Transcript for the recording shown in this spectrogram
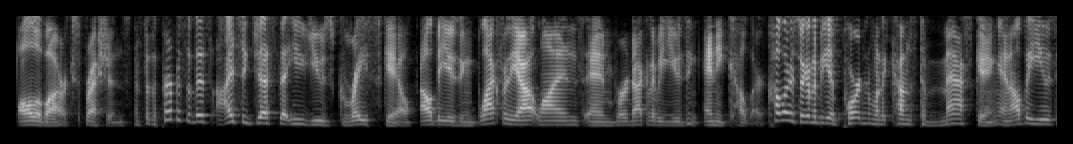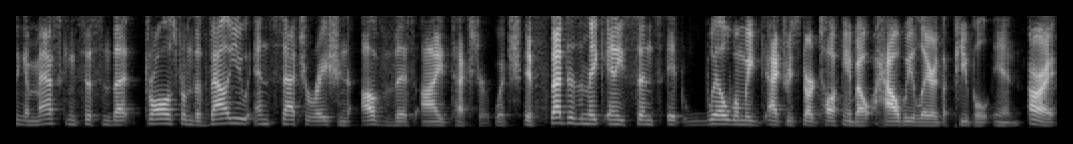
all of our expressions. And for the purpose of this, I suggest that you use grayscale. I'll be using black for the outlines and we're not going to be using any color. Colors are going to be important when it comes to masking and I'll be using a masking system that draws from the value and saturation of this eye texture, which if that doesn't make any sense, it will when we actually start talking about how we layer the pupil in. All right,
